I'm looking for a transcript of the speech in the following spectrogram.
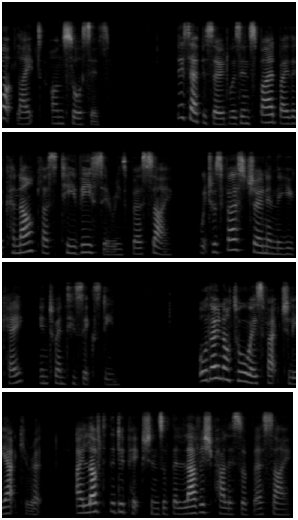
Spotlight on Sources. This episode was inspired by the Canal Plus TV series Versailles, which was first shown in the UK in 2016. Although not always factually accurate, I loved the depictions of the lavish palace of Versailles,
